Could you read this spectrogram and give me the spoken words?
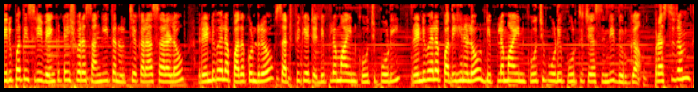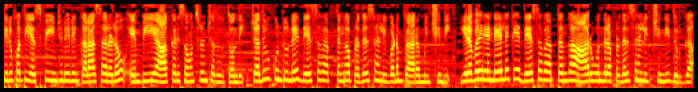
తిరుపతి శ్రీ వెంకటేశ్వర సంగీత నృత్య కళాశాలలో రెండు వేల పదకొండులో సర్టిఫికేట్ డిప్లొమా ఇన్ కూచిపూడి రెండు వేల పదిహేనులో డిప్లొమా ఇన్ కూచిపూడి పూర్తి చేసింది దుర్గా. ప్రస్తుతం తిరుపతి ఎస్పీ ఇంజనీరింగ్ కళాశాలలో ఎంబీఏ ఆఖరి సంవత్సరం చదువుతోంది. చదువుకుంటూనే దేశవ్యాప్తంగా ప్రదర్శనలు ఇవ్వడం ప్రారంభించింది. ఇరవై రెండేళ్ళకే దేశవ్యాప్తంగా ఆరు వందల ప్రదర్శనలిచ్చింది దుర్గా.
